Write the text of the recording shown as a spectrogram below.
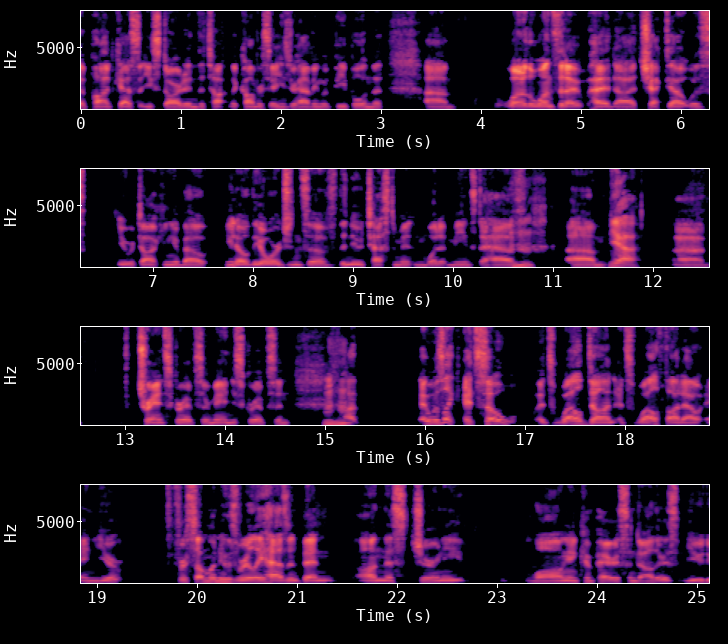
the podcast that you started, the to- the conversations you're having with people, and the um, one of the ones that I had uh, checked out was you were talking about you know the origins of the New Testament and what it means to have Mhm. um, yeah uh, transcripts or manuscripts and Mhm. Uh, it was like it's so it's well done it's well thought out and you're for someone who's really hasn't been on this journey long in comparison to others you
